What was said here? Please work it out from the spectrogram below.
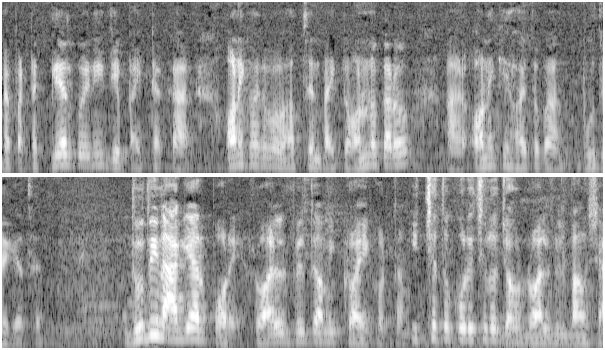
ব্যাপারটা ক্লিয়ার করিনি যে বাইকটা কার। অনেকে হয়তো বা ভাবছেন বাইকটা অন্য কারও, আর অনেকে হয়তো বা বুঝে গেছেন। দুদিন আগে আর পরে রয়্যাল এনফিল্ড তো আমি ক্রয় করতাম। ইচ্ছে তো করেছিল যখন রয়্যাল এনফিল্ড বাংলাদেশে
